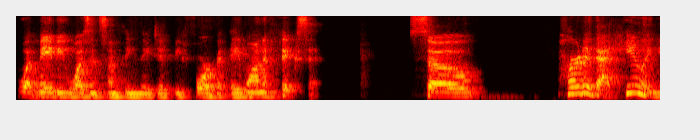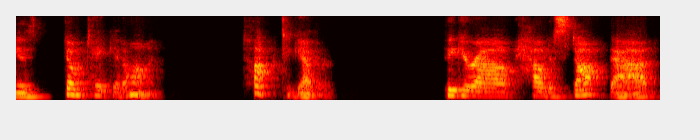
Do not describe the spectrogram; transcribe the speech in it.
what maybe wasn't something they did before but they want to fix it so part of that healing is don't take it on. Talk together. Figure out how to stop that.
